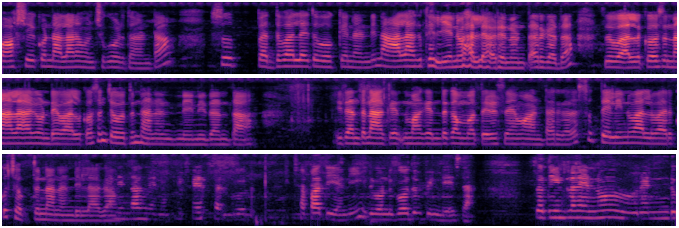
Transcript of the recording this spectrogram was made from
వాష్ చేయకుండా అలానే ఉంచకూడదు అంట సో పెద్దవాళ్ళు అయితే ఓకేనండి. నాలాగా తెలియని వాళ్ళు ఎవరైనా ఉంటారు కదా. సో వాళ్ళ కోసం నాలాగా ఉండే వాళ్ళ కోసం చదువుతున్నానండి నేను ఇదంతా. ఇదంతా నాకు మాకు ఎందుకమ్మో తెలిసేమో అంటారు కదా. సో తెలియని వాళ్ళ వరకు చెప్తున్నానండి ఇలాగా. ఇందాక నేను ప్రిపేర్ గోధుమ చపాతీ అని. ఇదిగోండి గోధుమ పిండి వేసా సో దీంట్లో నేను రెండు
